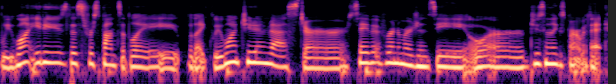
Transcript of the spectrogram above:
we want you to use this responsibly. Like, we want you to invest or save it for an emergency or do something smart with it.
